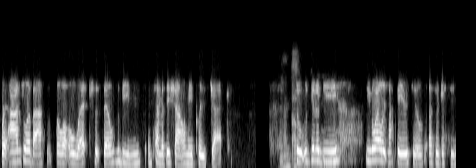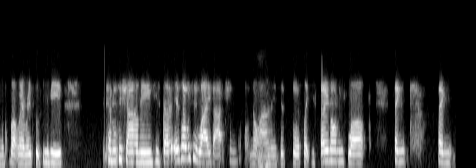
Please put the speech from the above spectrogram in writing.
where Angela Bassett's the little witch that sells the beans, and Timothy Chalamet plays Jack. nice. So it was going to be, you know, I like my fairy tales as we're just seeing with the Black Mermaid. So it's going to be Timothy Chalamet. He's down. It's obviously live action, not Mhm. animated. So it's like he's down on his luck. Think, think.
